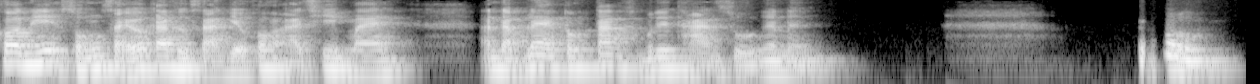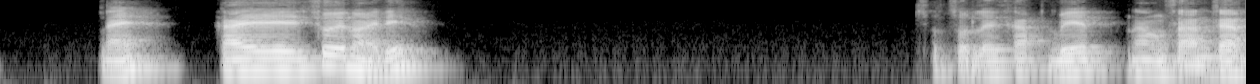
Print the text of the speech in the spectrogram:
ข้อนี้สงสัยว่าการศึกษาเกี่ยวข้องกับอาชีพไหม อันดับแรกต้องตั้งสมมติฐานศูนย์กับหนึ่งไหน ใครช่วยหน่อยดิ สดๆเลยครับ เบสน่าสงสารจัง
